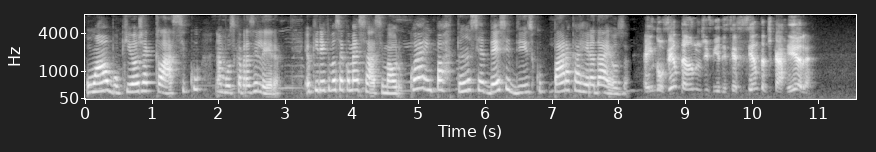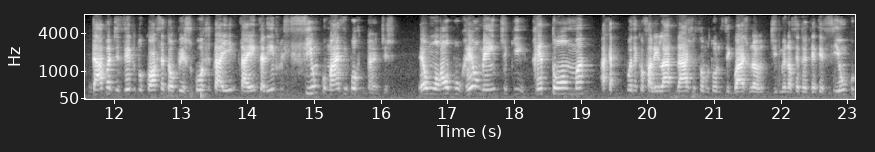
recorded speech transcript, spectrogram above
um álbum que hoje é clássico na música brasileira. Eu queria que você começasse, Mauro. Qual é a importância desse disco para a carreira da Elsa? em 90 anos de vida e 60 de carreira, dá para dizer que do Cox até o pescoço está tá entre, ali entre os cinco mais importantes. É um álbum realmente que retoma aquela coisa que eu falei lá atrás, Somos Todos Iguais, de 1985,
